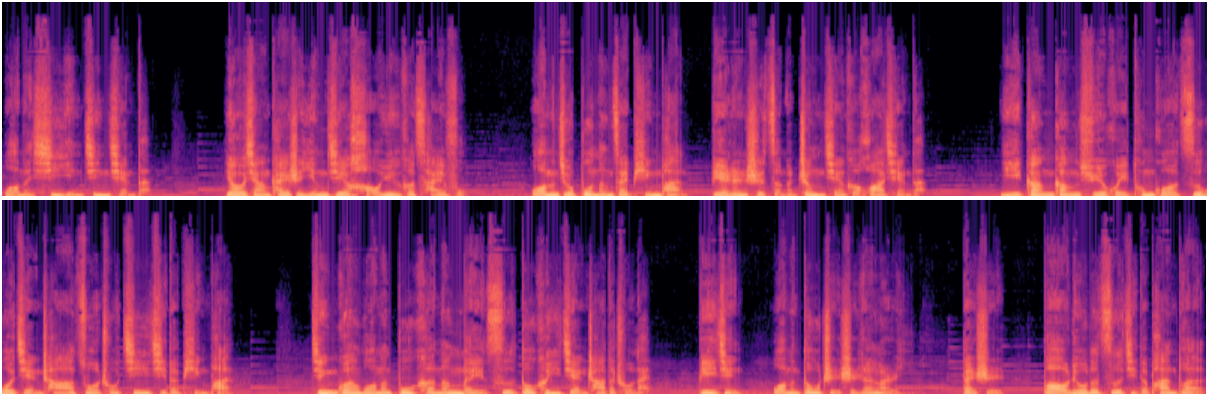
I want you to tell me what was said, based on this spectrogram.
我们吸引金钱的。要想开始迎接好运和财富。我们就不能再评判别人是怎么挣钱和花钱的。你刚刚学会通过自我检查做出积极的评判，尽管我们不可能每次都可以检查得出来，毕竟我们都只是人而已。但是保留了自己的判断，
